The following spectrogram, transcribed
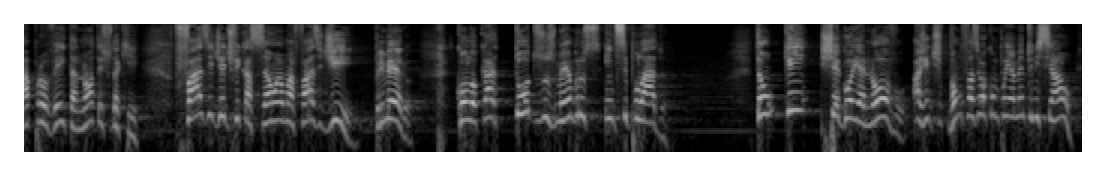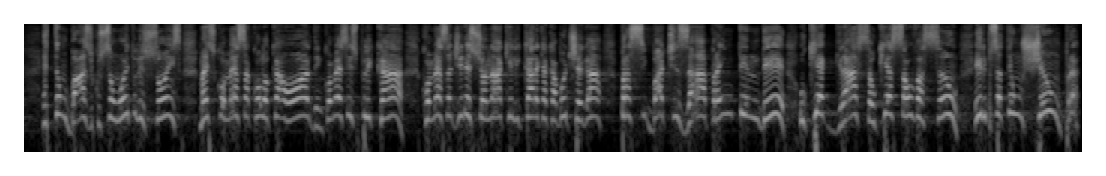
aproveita, anota isso daqui. Fase de edificação é uma fase de, primeiro, colocar todos os membros em discipulado. Então, quem chegou e é novo, a gente vamos fazer o acompanhamento inicial. É tão básico, são oito lições, mas começa a colocar ordem, começa a explicar, começa a direcionar aquele cara que acabou de chegar para se batizar, para entender o que é graça, o que é salvação. Ele precisa ter um chão, pra,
